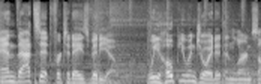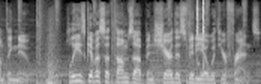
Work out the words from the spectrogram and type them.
And that's it for today's video. We hope you enjoyed it and learned something new. Please give us a thumbs up and share this video with your friends.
